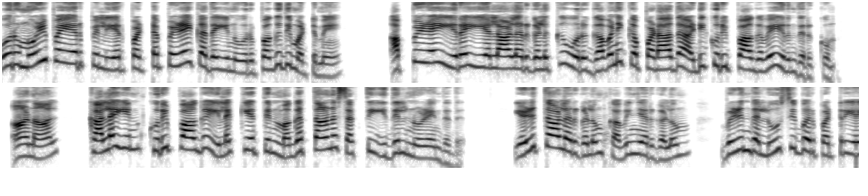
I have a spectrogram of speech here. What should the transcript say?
ஒரு மொழிபெயர்ப்பில் ஏற்பட்ட பிழைக்கதையின் ஒரு பகுதி மட்டுமே. அப்பிழை இறையியலாளர்களுக்கு ஒரு கவனிக்கப்படாத அடிக்குறிப்பாகவே இருந்திருக்கும். ஆனால் கலையின் குறிப்பாக இலக்கியத்தின் மகத்தான சக்தி இதில் நுழைந்தது. எழுத்தாளர்களும் கவிஞர்களும் விழுந்த லூசிபர் பற்றிய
